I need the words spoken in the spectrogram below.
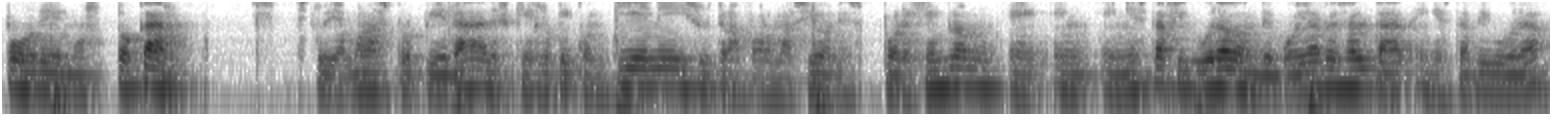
podemos tocar. Estudiamos las propiedades, qué es lo que contiene y sus transformaciones. Por ejemplo, en, en esta figura donde voy a resaltar, en esta figura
